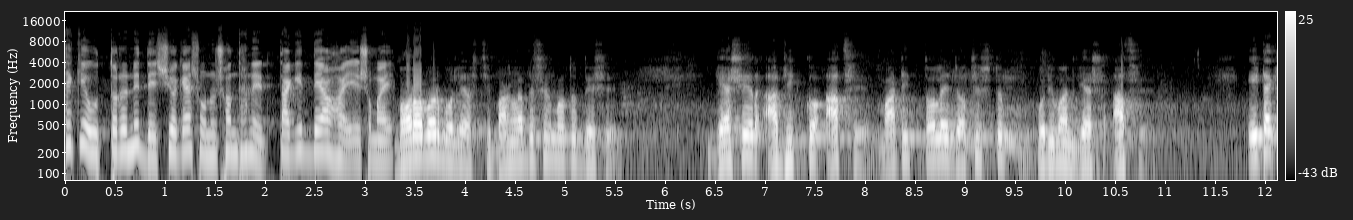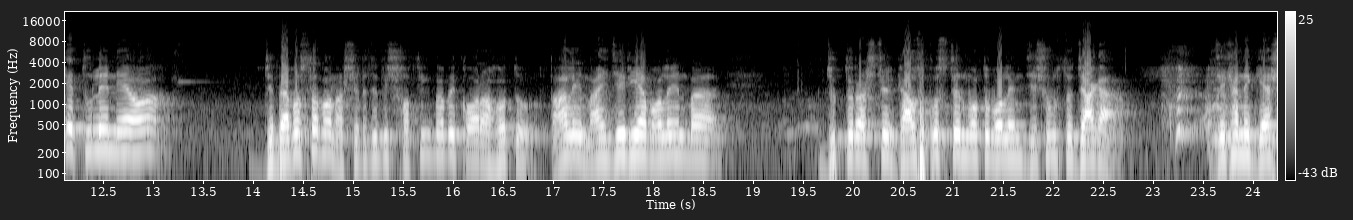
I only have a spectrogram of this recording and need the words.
থেকে উত্তরণে দেশীয় গ্যাস অনুসন্ধানের তাগিদ দেওয়া হয় এ সময়। বরাবর বলে আসছি, বাংলাদেশের মতো দেশে গ্যাসের আধিক্য আছে, মাটির তলে যথেষ্ট পরিমাণ গ্যাস আছে। এটাকে তুলে নেওয়া যে ব্যবস্থাপনা, সেটা যদি সঠিকভাবে করা হতো, তাহলে নাইজেরিয়া বলেন বা যুক্তরাষ্ট্রের গালফ কোস্টের মতো বলেন যে সমস্ত জায়গা, যেখানে গ্যাস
